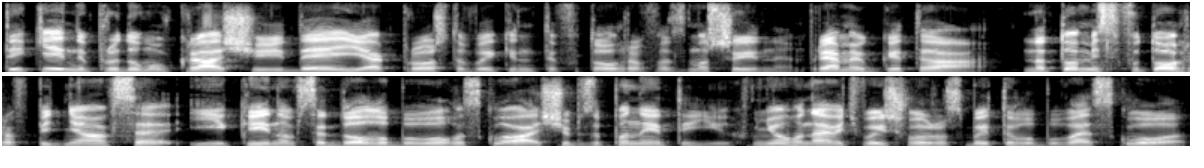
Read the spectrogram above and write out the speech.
Тейкей не придумав кращої ідеї, як просто викинути фотографа з машини, прямо як GTA. Натомість фотограф піднявся і кинувся до лобового скла, щоб зупинити їх. В нього навіть вийшло розбити лобове скло.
